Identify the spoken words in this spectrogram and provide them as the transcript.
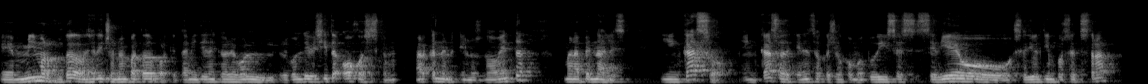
eh, mismo resultado, me han dicho no empatado porque también tiene que ver el gol, el gol de visita. Ojo, si es que marcan en, los 90, van a penales. Y en caso, en caso de que en esta ocasión, como tú dices, se dio, se dio el tiempo extra,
